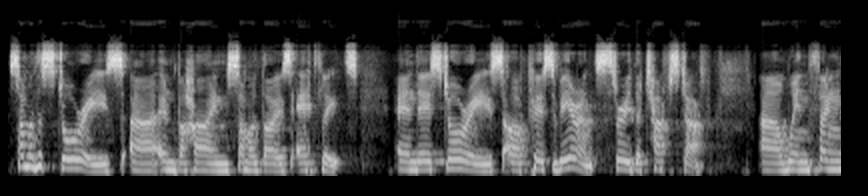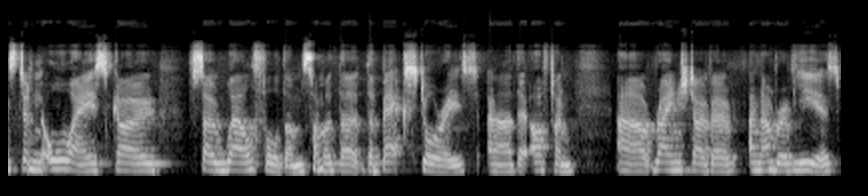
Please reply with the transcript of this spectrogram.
some of the stories uh, in behind some of those athletes and their stories of perseverance through the tough stuff when things didn't always go so well for them. Some of the, the backstories uh, that often uh, ranged over a number of years.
